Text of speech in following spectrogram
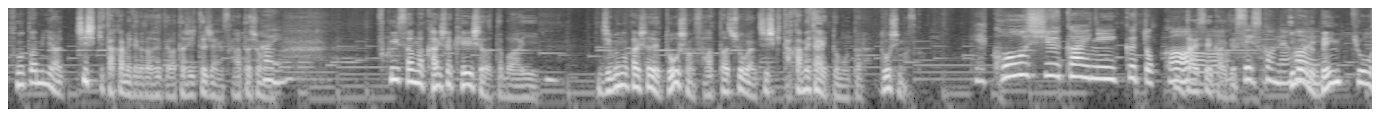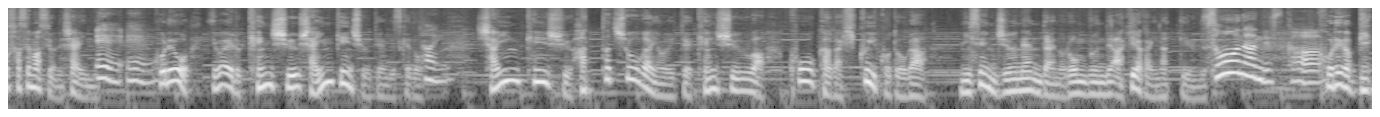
そのためには知識高めてくださいって私言ったじゃないですか発達は障害、い。福井さんが会社経営者だった場合、自分の会社でどうします発達障害の知識高めたいと思ったらどうしますか？え講習会に行くとか大正解です。ですかね。いわゆるはい。勉強させますよね社員に。ええええ。これをいわゆる研修社員研修って言うんですけど、はい。社員研修発達障害において研修は効果が低いことが2010年代の論文で明らかになっているんです。そうなんですか？これがびっ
